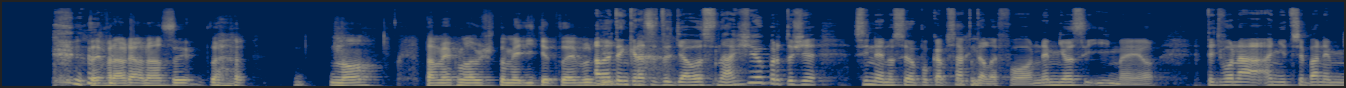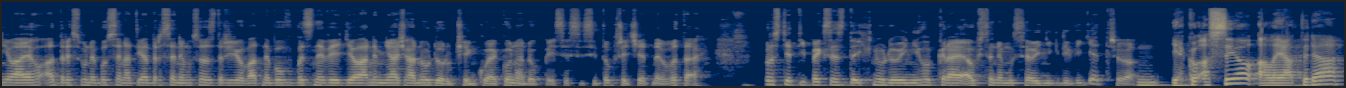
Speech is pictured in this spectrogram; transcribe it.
to je pravda, ona asi, no, tam jakmile už to je dítě, to je blbý. Ale tenkrát se to dělalo snaž, jo, protože si nenosil po kapsách telefon, neměl si e-mail, teď ona ani třeba neměla jeho adresu, nebo se na té adrese nemusela zdržovat, nebo vůbec nevěděla, neměla žádnou doručenku jako na dopis, jestli si to přečet nebo tak. Prostě týpek se zdechnul do jiného kraje a už se nemusel nikdy vidět třeba. Jako asi jo, ale já teda,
